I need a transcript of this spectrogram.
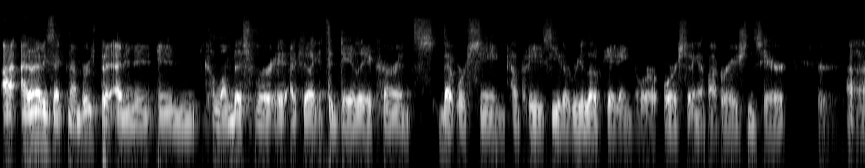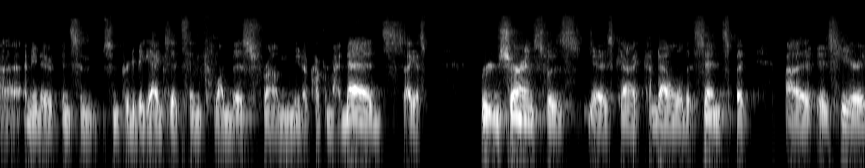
I, I don't have exact numbers, but I mean, in, in, Columbus, where I feel like it's a daily occurrence that we're seeing companies either relocating or, or setting up operations here. Uh, I mean, there have been some some pretty big exits in Columbus from you know CoverMyMeds. I guess Root Insurance was you know has kind of come down a little bit since, but uh, is here.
